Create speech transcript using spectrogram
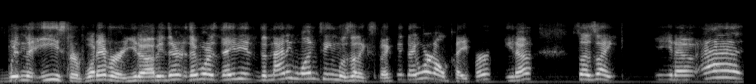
win the East or whatever. You know, I mean, they they were they did the '91 team was unexpected. They weren't on paper. You know, so it's like you know, mm,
